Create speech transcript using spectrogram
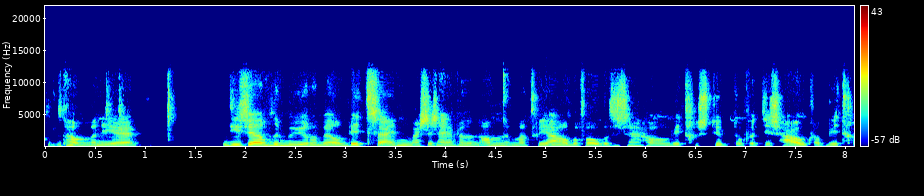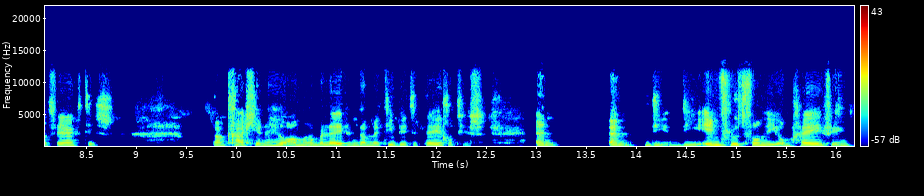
dan wanneer diezelfde muren wel wit zijn, maar ze zijn van een ander materiaal. Bijvoorbeeld, ze zijn gewoon wit gestuukt of het is hout wat wit geverfd is dan krijg je een heel andere beleving dan met die witte tegeltjes. En, en die, die invloed van die omgeving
